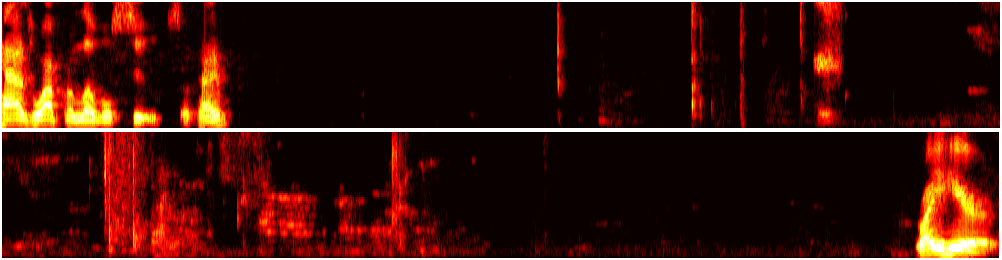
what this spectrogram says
HAZWOPER level suits. Okay. right here.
